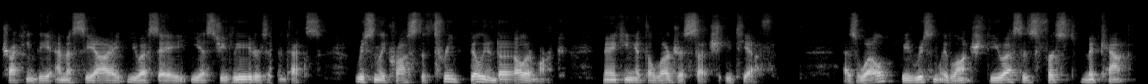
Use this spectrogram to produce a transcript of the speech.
tracking the MSCI USA ESG Leaders Index, recently crossed the $3 billion mark, making it the largest such ETF. As well, we recently launched the US's first mid-cap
